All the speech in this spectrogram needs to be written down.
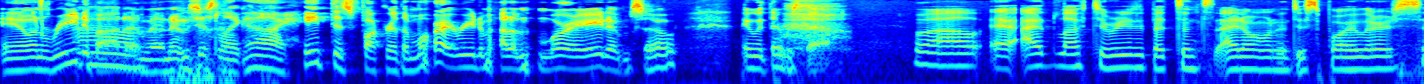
You know, and read about Ah. him, and it was just like, oh, I hate this fucker. The more I read about him, the more I hate him. So, it, there was that. Well, uh, I'd love to read it, but since I don't want to do spoilers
